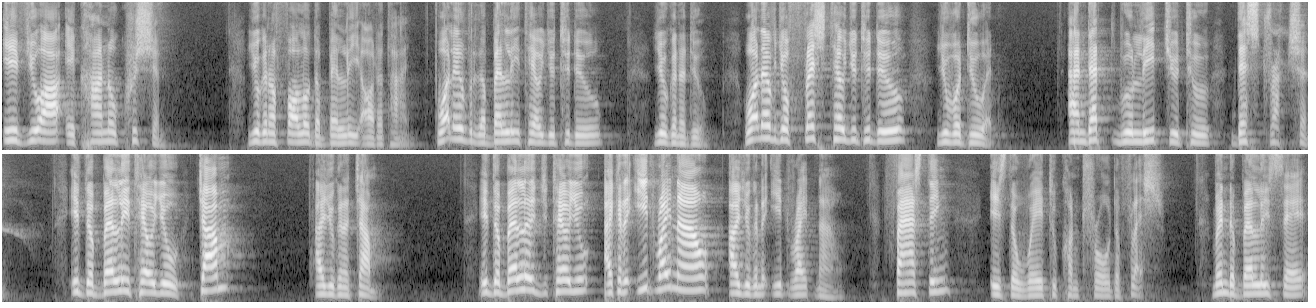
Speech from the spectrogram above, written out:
If you are a carnal Christian, you're going to follow the belly all the time. Whatever the belly tell you to do, you're going to do. Whatever your flesh tell you to do, you will do it. And that will lead you to destruction. If the belly tell you jump, are you going to jump? If the belly tell you I can eat right now, are you going to eat right now? Fasting is the way to control the flesh. When the belly say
